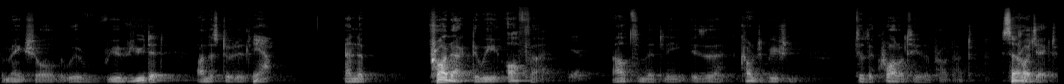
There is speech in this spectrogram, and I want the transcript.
and make sure that we've reviewed it, understood it, Yeah. and the product that we offer yeah. ultimately is a contribution to the quality of the product So- project.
